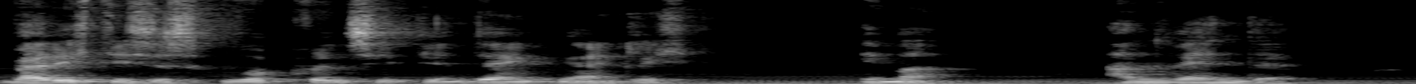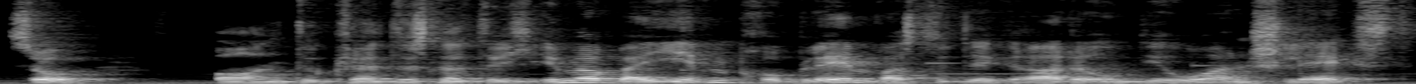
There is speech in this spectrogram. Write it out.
Weil ich dieses Urprinzipiendenken eigentlich immer anwende. So, und du könntest natürlich immer bei jedem Problem, was du dir gerade um die Ohren schlägst,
